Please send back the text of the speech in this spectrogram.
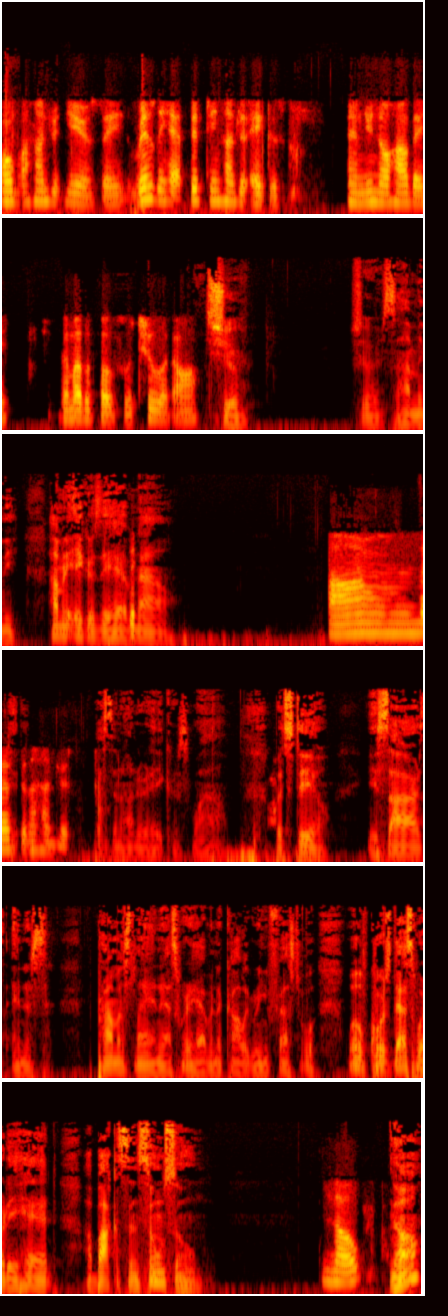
over a hundred years. They originally had fifteen hundred acres, and you know how they, the other folks would chew it off. Sure. Sure. So how many how many acres they have now? Um, less than a hundred. Less than 100 acres. Wow. But still, it's ours and it's promised land. That's where they're having the Collard Green Festival. Well, of course, that's where they had Abakas and Tsum Tsum. No, No?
